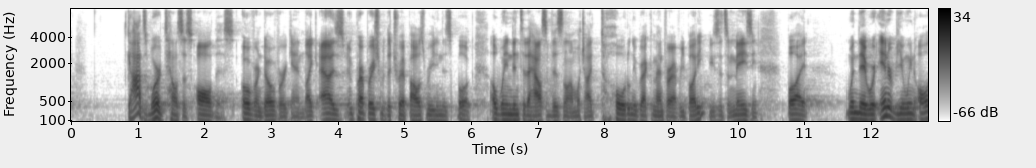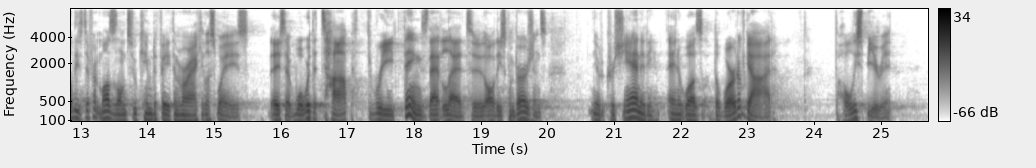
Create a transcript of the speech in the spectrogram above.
God's word tells us all this over and over again. Like as in preparation for the trip, I was reading this book, A Wind into the House of Islam, which I totally recommend for everybody because it's amazing. But when they were interviewing all these different Muslims who came to faith in miraculous ways, they said, what were the top three things that led to all these conversions, you know, to Christianity? And it was the Word of God, the Holy Spirit,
